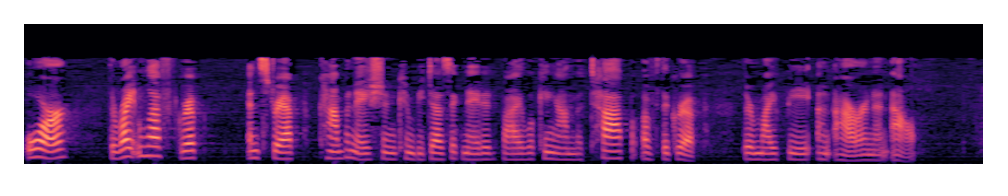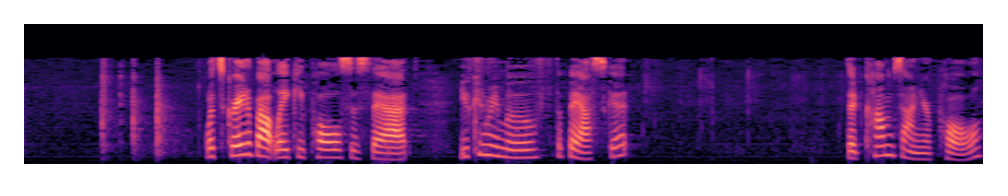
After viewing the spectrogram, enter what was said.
or the right and left grip and strap combination can be designated by looking on the top of the grip. There might be an R and an L. What's great about LEKI poles is that you can remove the basket that comes on your pole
